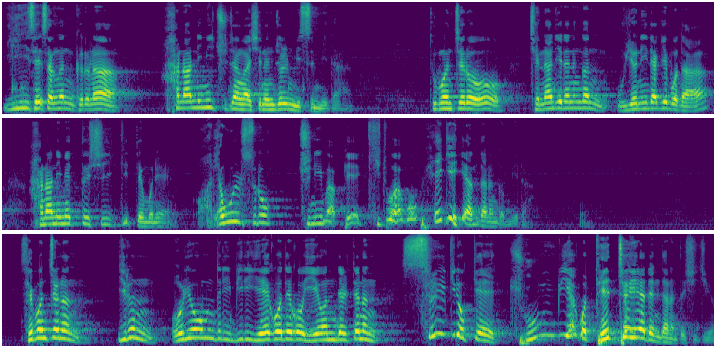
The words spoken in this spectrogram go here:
이 세상은 그러나 하나님이 주장하시는 줄 믿습니다. 두 번째로 재난이라는 건 우연이라기보다 하나님의 뜻이 있기 때문에 어려울수록 주님 앞에 기도하고 회개해야 한다는 겁니다. 세 번째는 이런 어려움들이 미리 예고되고 예언될 때는 슬기롭게 준비하고 대처해야 된다는 뜻이지요.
